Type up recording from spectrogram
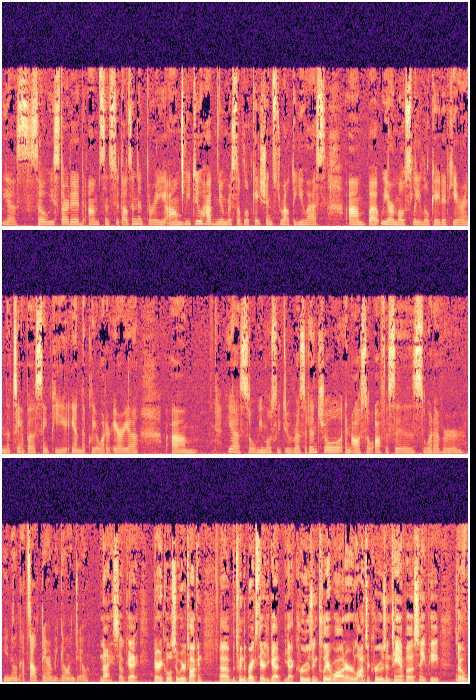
Yes. So we started um, since 2003. Um, we do have numerous of locations throughout the U.S., um, but we are mostly located here in the Tampa, St. Pete, and the Clearwater area. Yeah, so we mostly do residential and also offices, whatever you know that's out there. We go and do. Nice. Okay. Very cool. So we were talking uh, between the breaks there. You got you got crews in Clearwater, lots of crews in Tampa, St. Pete. So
